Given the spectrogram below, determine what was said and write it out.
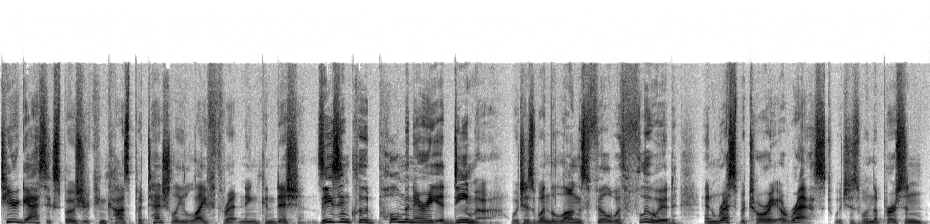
tear gas exposure can cause potentially life-threatening conditions. These include pulmonary edema, which is when the lungs fill with fluid, and respiratory arrest, which is when the person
